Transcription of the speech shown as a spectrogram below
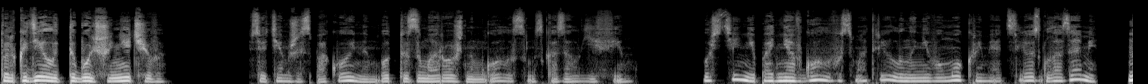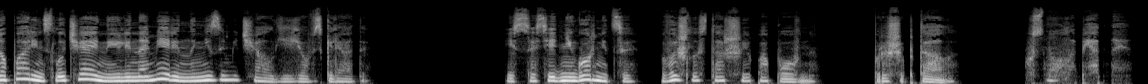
Только делать-то больше нечего. Все тем же спокойным, будто замороженным голосом сказал Ефим. Устинья, подняв голову, смотрела на него мокрыми от слез глазами, но парень случайно или намеренно не замечал ее взгляды. Из соседней горницы вышла старшая Поповна прошептала. Уснула бедная.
